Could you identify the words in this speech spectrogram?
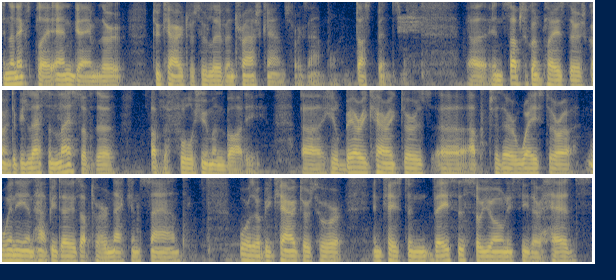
In the next play, Endgame, there are two characters who live in trash cans, for example, in dustbins. Uh, in subsequent plays, there's going to be less and less of the of the full human body. Uh, he'll bury characters uh, up to their waist, or Winnie in Happy Days up to her neck in sand. Or there'll be characters who are encased in vases, so you only see their heads.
